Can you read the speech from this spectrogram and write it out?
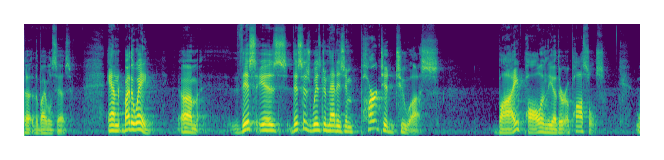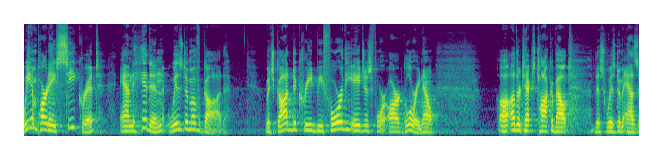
uh, the Bible says. And by the way, um, this, is, this is wisdom that is imparted to us by Paul and the other apostles. We impart a secret and hidden wisdom of God, which God decreed before the ages for our glory. Now, uh, other texts talk about this wisdom as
